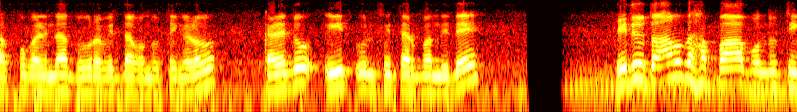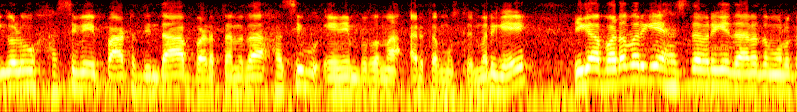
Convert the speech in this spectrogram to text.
ತಪ್ಪುಗಳಿಂದ ದೂರವಿದ್ದ ಒಂದು ತಿಂಗಳು ಕಳೆದು ಈದ್ ಉಲ್ ಫಿತರ್ ಬಂದಿದೆ. ಇದು ದಾನದ ಹಬ್ಬ ಒಂದು ತಿಂಗಳು ಹಸಿವೆ ಪಾಠದಿಂದ ಬಡತನದ ಹಸಿವು ಏನೆಂಬುದನ್ನು ಅರಿತ ಮುಸ್ಲಿಮರಿಗೆ, ಈಗ ಬಡವರಿಗೆ ಹಸಿದವರಿಗೆ ದಾನದ ಮೂಲಕ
